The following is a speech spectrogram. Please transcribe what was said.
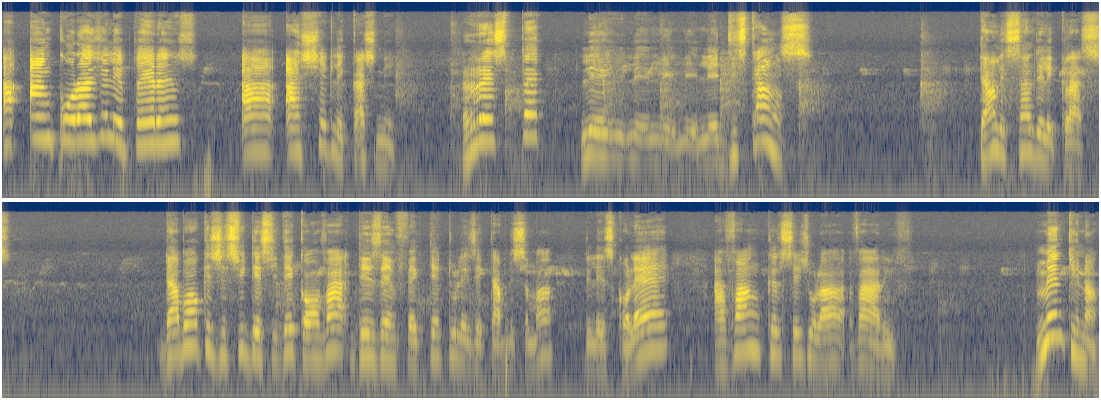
à encourager les parents à acheter les cache Respecte les, les, les, distances dans les salles de les classes. D'abord que je suis décidé qu'on va désinfecter tous les établissements de scolaires avant que ce jour-là va arriver. Maintenant,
